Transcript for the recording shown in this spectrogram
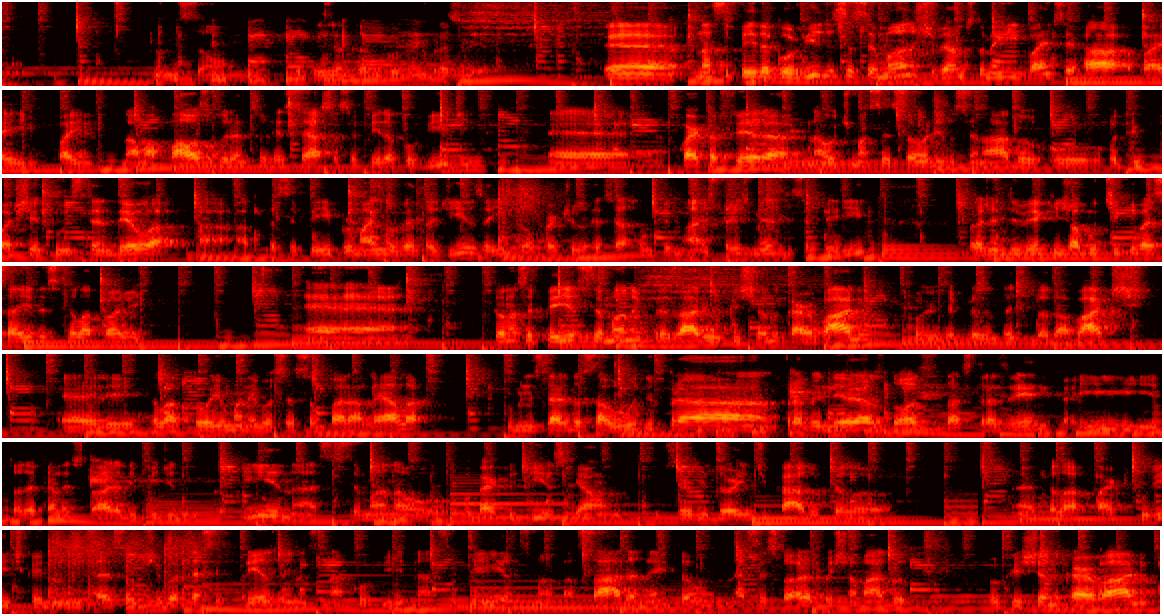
uma missão representando o governo brasileiro. É, na CPI da Covid essa semana tivemos também, vai encerrar, vai, vai dar uma pausa durante o recesso a CPI da Covid. É, Quarta-feira, na última sessão ali do Senado, o Rodrigo Pacheco estendeu a, a, a, CPI por mais 90 dias, aí, então a partir do recesso vão ter mais três meses de CPI para a gente ver que Jabuti que vai sair desse relatório aí. É, então, na CPI, essa semana, o empresário Cristiano Carvalho, foi representante da Davat, é, ele relatou uma negociação paralela com o Ministério da Saúde para vender as doses da AstraZeneca e toda aquela história de pedido de propina. Essa semana, o Roberto Dias, que é um, servidor indicado pelo, é, pela parte política aí no Ministério da Saúde chegou até a ser preso aí na, na, COVID, na CPI na semana passada, né? Então, nessa história foi chamado o Cristiano Carvalho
